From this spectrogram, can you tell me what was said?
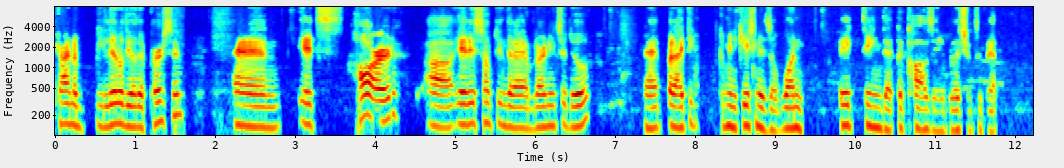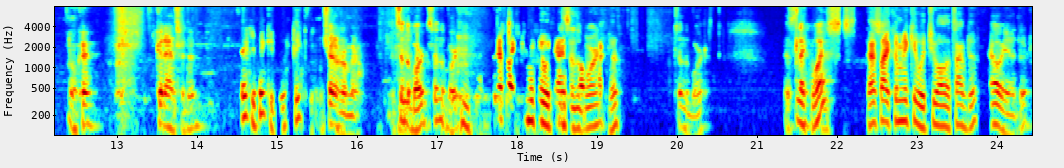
trying to belittle the other person. And it's hard. Uh, it is something that I am learning to do. Uh, but I think communication is a one big thing that could cause a relationship to fail. Okay. Good answer, dude. Thank you, thank you, dude. Thank you. Shut up, Romero. It's in the board. It's in the board. That's why I communicate with you It's on the board. time. It's in the board. It's like what? That's why I communicate with you all the time, dude. Oh yeah, dude.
